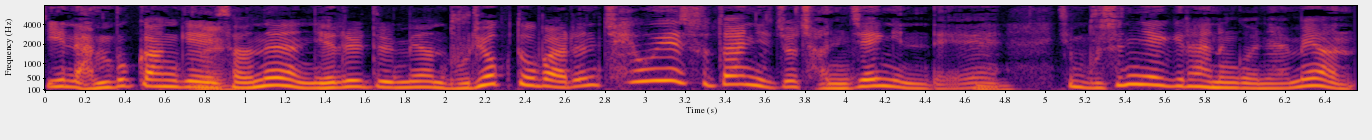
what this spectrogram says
이 남북 관계에서는 네. 예를 들면 무력 도발은 최후의 수단이죠 전쟁인데 음. 지금 무슨 얘기를 하는 거냐면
